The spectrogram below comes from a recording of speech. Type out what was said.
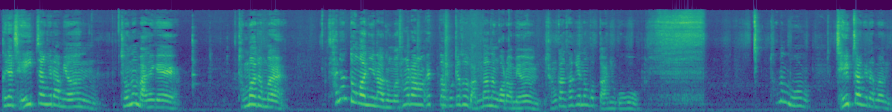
그냥 제 입장이라면 저는 만약에 정말 정말 4년 동안이나 정말 사랑했다고 계속 만나는 거라면 잠깐 사귀는 것도 아니고 저는 뭐 제 입장이라면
